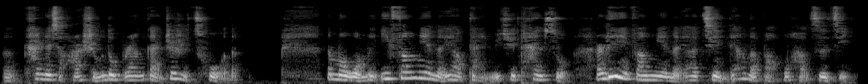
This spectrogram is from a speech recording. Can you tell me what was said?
呃看着小孩什么都不让干，这是错的。那么我们一方面呢要敢于去探索，而另一方面呢要尽量的保护好自己，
